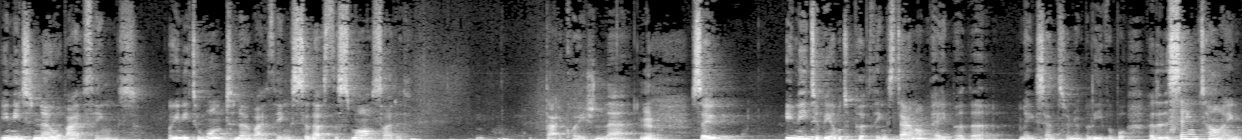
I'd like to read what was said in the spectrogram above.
you need to know about things, or you need to want to know about things. So that's the smart side of that equation there. Yeah. So you need to be able to put things down on paper that make sense and are believable. But at the same time,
